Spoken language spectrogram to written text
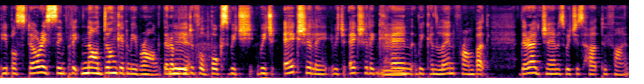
people's stories. Simply, no, don't get me wrong. There are Yeah. beautiful books which, which actually, which actually Mm. can we can learn from, but there are gems which is hard to find.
